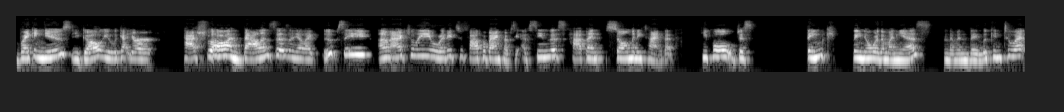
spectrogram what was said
Breaking news. You go, you look at your cash flow and balances and you're like, oopsie, I'm actually ready to file for bankruptcy. I've seen this happen so many times that people just think they know where the money is. And then when they look into it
